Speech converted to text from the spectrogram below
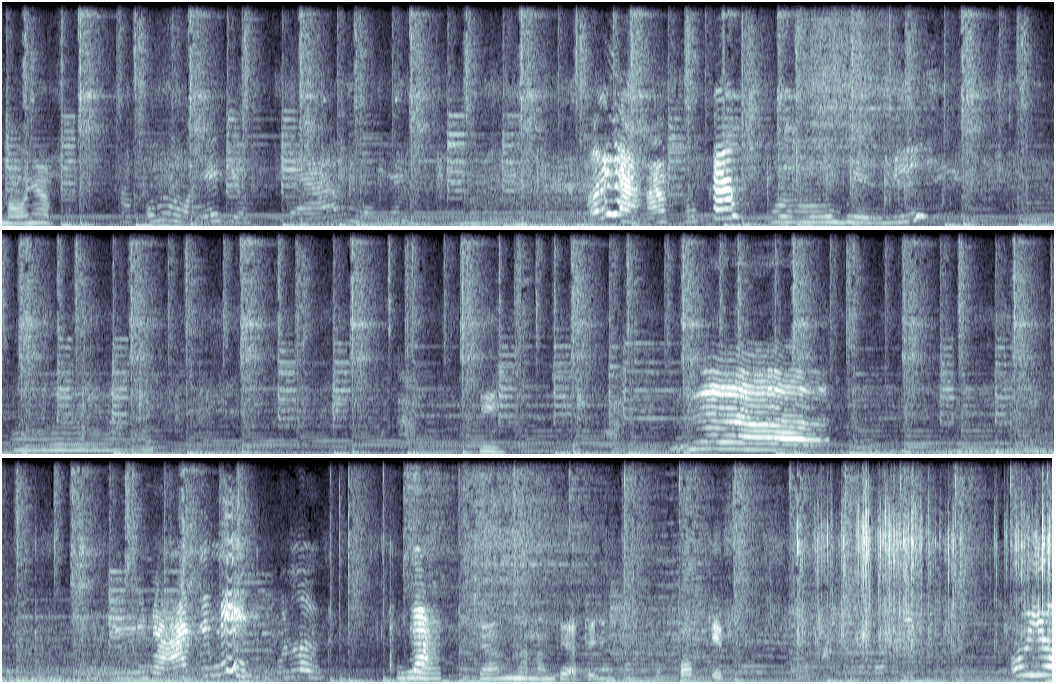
maunya apa Aku maunya juga maunya. Oh ya, aku kan mau beli. Hmm, Ih, wah jangan nanti adiknya takut pop it Oh ya,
